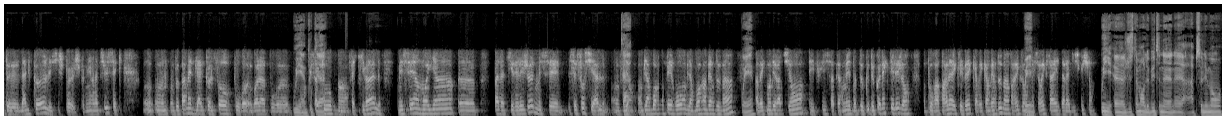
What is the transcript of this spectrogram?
de l'alcool, et si je peux, je peux venir là-dessus, c'est qu'on ne veut pas mettre de l'alcool fort pour euh, voilà pour, euh, oui, pour que ça tourne en festival, mais c'est un moyen euh, pas d'attirer les jeunes, mais c'est social. On vient on vient boire un apéro, on vient boire un verre de vin avec modération, et puis ça permet de, de, connecter les gens. On pourra parler avec l'évêque avec un verre de vin, par exemple. C'est vrai que ça aide à la discussion. Oui, justement, le but n'est absolument euh,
